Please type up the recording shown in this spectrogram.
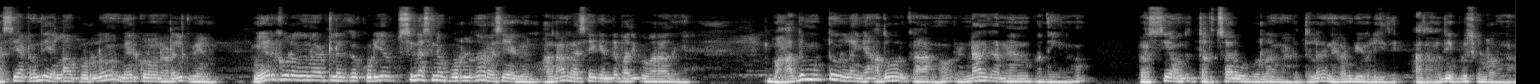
ரஷ்யாட்டிருந்து எல்லா பொருளும் மேற்குலக நாடுகளுக்கு வேணும். மேற்குலக நாட்டில் இருக்கக்கூடிய சின்ன சின்ன பொருள் தான் ரஷ்யாவுக்கு வேணும். அதனால் ரஷ்யாவுக்கு எந்த பாதிப்பு வராதுங்க. இப்போ அது மட்டும் இல்லைங்க அது ஒரு காரணம். ரெண்டாவது காரணம் என்னென்னு பார்த்தீங்கன்னா ரஷ்யா வந்து தற்சார்பு பொருளாதார இடத்துல நிரம்பி வழியுது. அதாவது எப்படி சொல்கிறாங்கன்னா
